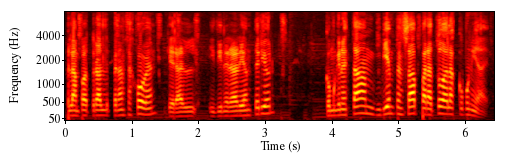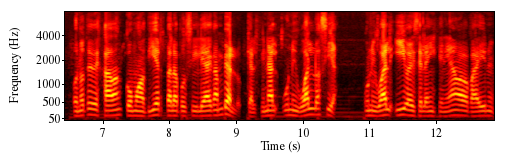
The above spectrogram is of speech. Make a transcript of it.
plan pastoral de Esperanza Joven, que era el itinerario anterior, como que no estaban bien pensadas para todas las comunidades, o no te dejaban como abierta la posibilidad de cambiarlo, que al final uno igual lo hacía. uno igual iba y se la ingeniaba para ir,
